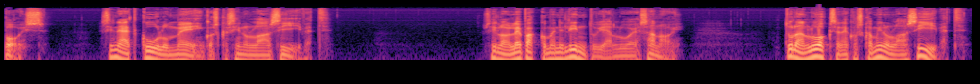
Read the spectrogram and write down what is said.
pois. Sinä et kuulu meihin, koska sinulla on siivet. Silloin lepakko meni lintujen luo ja sanoi, tulen luoksenne, koska minulla on siivet.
